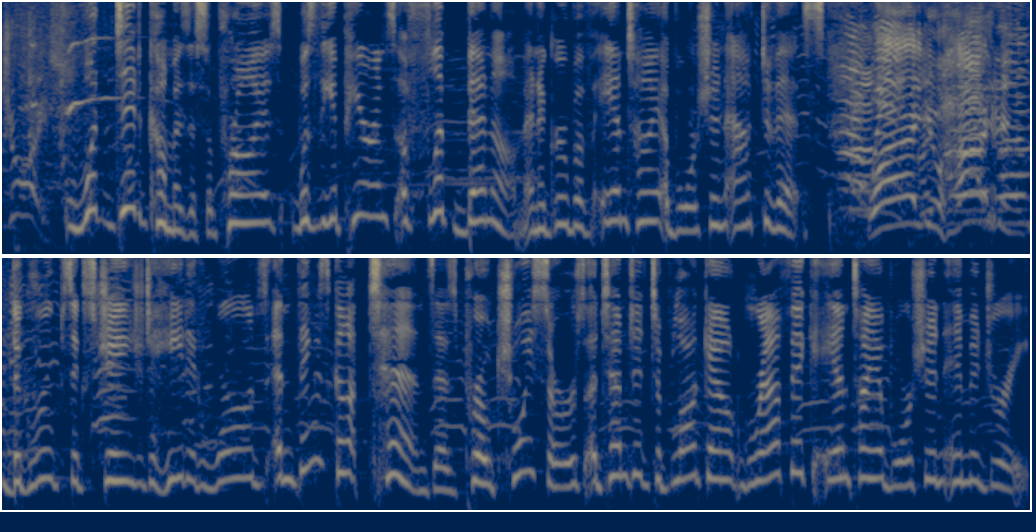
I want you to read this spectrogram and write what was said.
Pro-choice. What did come as a surprise was the appearance of Flip Benham and a group of anti-abortion activists. Why are you hiding? The groups exchanged heated words and things got tense as pro-choicers attempted to block out graphic anti-abortion imagery.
